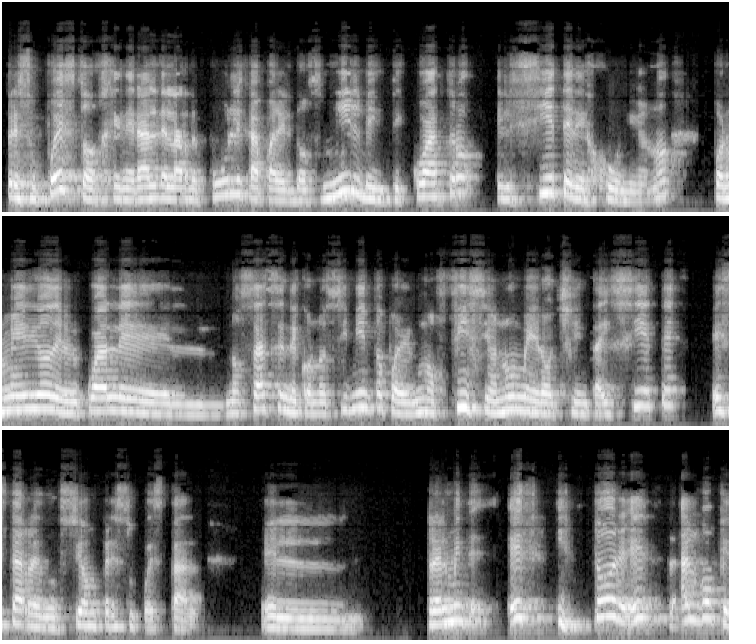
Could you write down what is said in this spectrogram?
presupuesto general de la República para el 2024 el 7 de junio, ¿no? Por medio del cual nos hacen de conocimiento por un oficio número 87 esta reducción presupuestal. El, realmente es historia, es algo que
